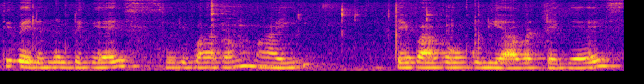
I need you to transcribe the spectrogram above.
പൊന്തി വരുന്നുണ്ട് ഗ്യാസ് ഒരു ഭാഗം ആയി. മറ്റേ ഭാഗവും കൂടി ആവട്ടെ ഗ്യാസ്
